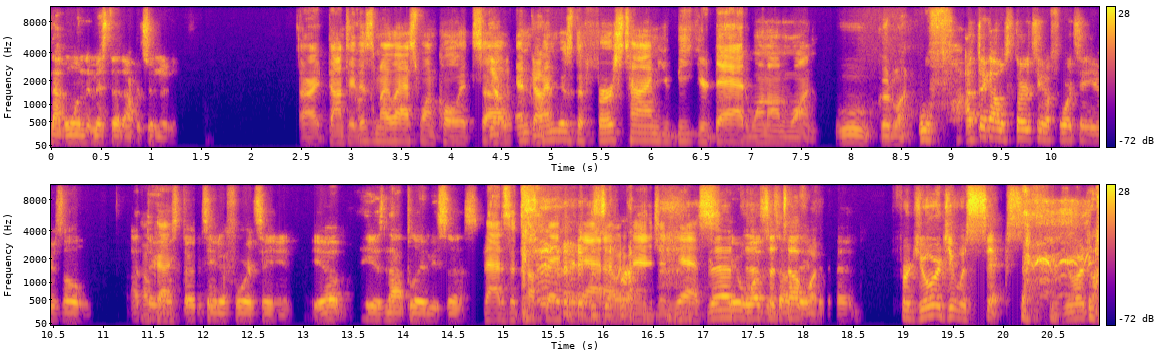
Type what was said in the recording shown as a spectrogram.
not wanting to miss that opportunity. All right, Dante, this is my last one, Cole. It's uh, yep, when, when was the first time you beat your dad one on one? Ooh, good one. Oof, I think I was 13 or 14 years old. I think okay. I was 13 or 14. Yep. He has not played me since. That is a tough day for dad, I would imagine. Yes. That, it was a tough, tough one. For George, it was six. George.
